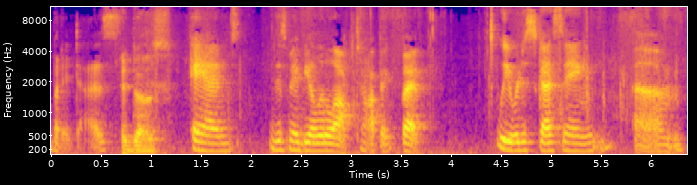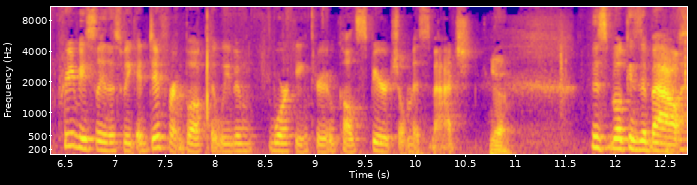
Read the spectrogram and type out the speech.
but it does. it does. and this may be a little off topic, but we were discussing um, previously this week a different book that we've been working through called Spiritual Mismatch. Yeah. This book is about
